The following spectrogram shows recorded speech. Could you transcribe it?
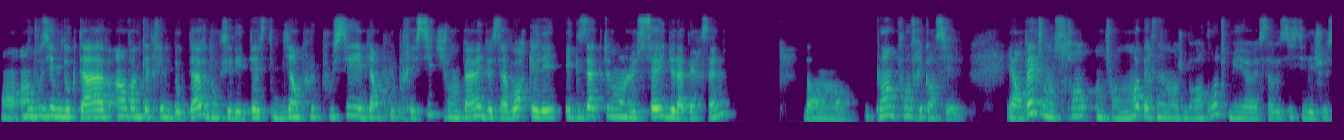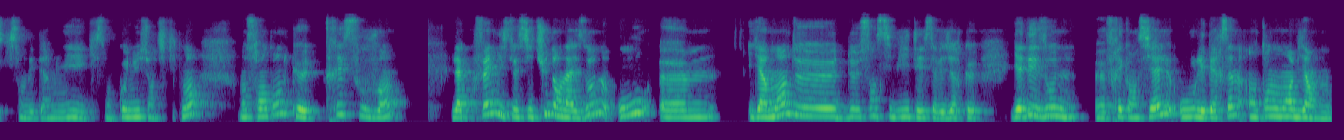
un douzième d'octave, un vingt-quatrième d'octave. Donc, c'est des tests bien plus poussés et bien plus précis qui vont me permettre de savoir quel est exactement le seuil de la personne dans, plein de points fréquentiels. Et en fait, on se rend, enfin moi personnellement, je me rends compte, mais euh, ça aussi, c'est des choses qui sont déterminées et qui sont connues scientifiquement, on se rend compte que très souvent, l'acouphène, il se situe dans la zone où euh, il y a moins de, sensibilité. Ça veut dire qu'il y a des zones euh, fréquentielles où les personnes entendent moins bien.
